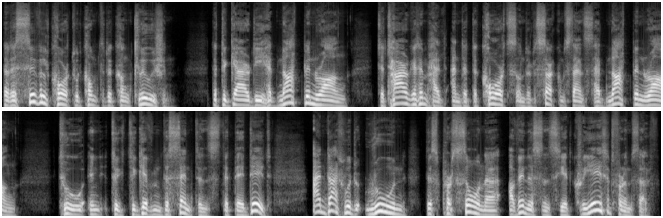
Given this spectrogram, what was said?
that a civil court would come to the conclusion that the Gardaí had not been wrong to target him had, and that the courts, under the circumstances, had not been wrong to, in, to, to give him the sentence that they did. And that would ruin this persona of innocence he had created for himself.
